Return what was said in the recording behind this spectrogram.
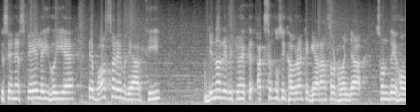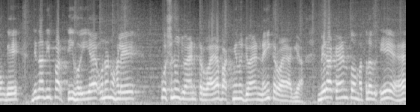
ਕਿਸੇ ਨੇ ਸਟੇ ਲਈ ਹੋਈ ਹੈ ਤੇ ਬਹੁਤ ਸਾਰੇ ਵਿਦਿਆਰਥੀ ਜਿਨ੍ਹਾਂ ਦੇ ਵਿੱਚੋਂ ਇੱਕ ਅਕਸਰ ਤੁਸੀਂ ਖਬਰਾਂ 'ਚ 1158 ਸੁਣਦੇ ਹੋਵੋਗੇ, ਜਿਨ੍ਹਾਂ ਦੀ ਭਰਤੀ ਹੋਈ ਹੈ, ਉਹਨਾਂ ਨੂੰ ਹਲੇ ਕੁਝ ਨੂੰ ਜੁਆਇਨ ਕਰਵਾਇਆ, ਬਾਕੀਆਂ ਨੂੰ ਜੁਆਇਨ ਨਹੀਂ ਕਰਵਾਇਆ ਗਿਆ। ਮੇਰਾ ਕਹਿਣ ਤੋਂ ਮਤਲਬ ਇਹ ਹੈ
